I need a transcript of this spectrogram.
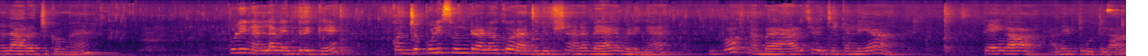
நல்லா அரைச்சிக்கோங்க. புளி நல்லா வெந்திருக்கு. கொஞ்சம் புளி சுண்டுற அளவுக்கு ஒரு அஞ்சு நிமிஷம் நல்லா வேக விடுங்க. இப்போது நம்ம அரைச்சி வச்சுருக்கோம் இல்லையா? தேங்காய் அதை எடுத்து ஊற்றலாம்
